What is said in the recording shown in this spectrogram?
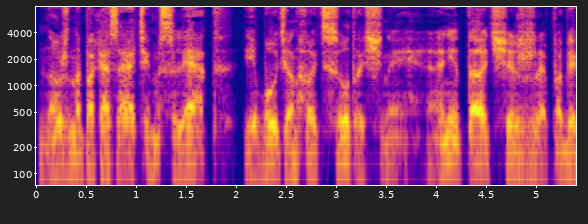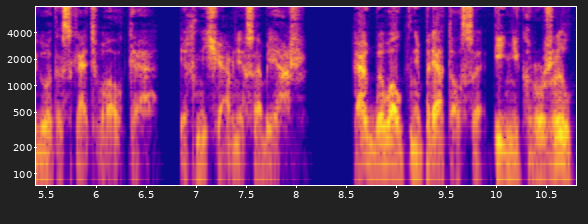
Нужно показать им след, и будь он хоть суточный, они тотчас же побегут искать волка. Их ничем не собьешь. Как бы волк не прятался и не кружил,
